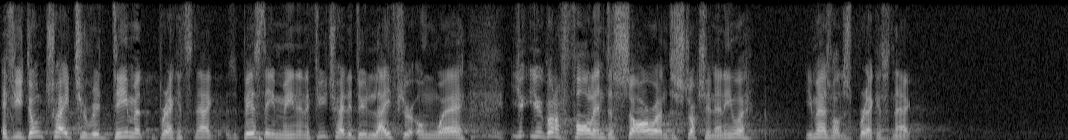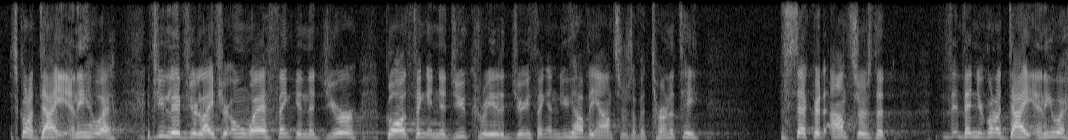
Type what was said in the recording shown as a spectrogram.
If you don't try to redeem it, break its neck, it's basically meaning if you try to do life your own way, you're going to fall into sorrow and destruction anyway you may as well just break its neck. It's going to die anyway. If you live your life your own way, thinking that you're God, thinking that you created you, thinking you have the answers of eternity, the sacred answers that, then you're going to die anyway.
